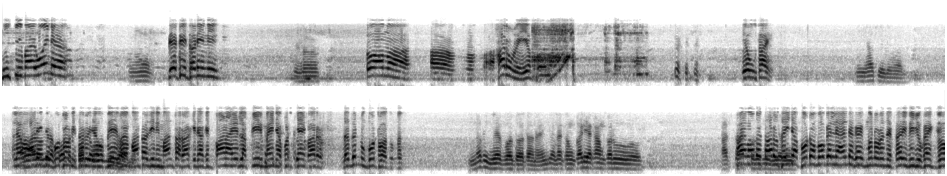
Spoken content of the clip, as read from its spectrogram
નીચી પાઇપ હોય ને, બેઠી ધડીની. તો આમ સારું રહે, એમ. એવું થાય. એટલે આ રીતે ગોઠવણી માનતા રાખી રાખીને પાણા એટલા પીર મહિના પણ ક્યાંય બહાર લગ્નનું ગોઠવાતું નથી. નથી મેળ પડતો તને એને હું કડિયા કામ કરું. કાંઈ વાંધો તારું થઈ જાય ફોટો મોકલીને હાલને કંઈક મનોરંજન કરી બીજું કંઈક જો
